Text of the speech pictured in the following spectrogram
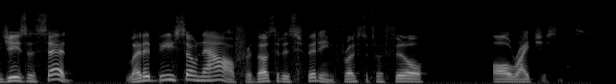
Jesus said, Let it be so now, for thus it is fitting for us to fulfill all righteousness.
